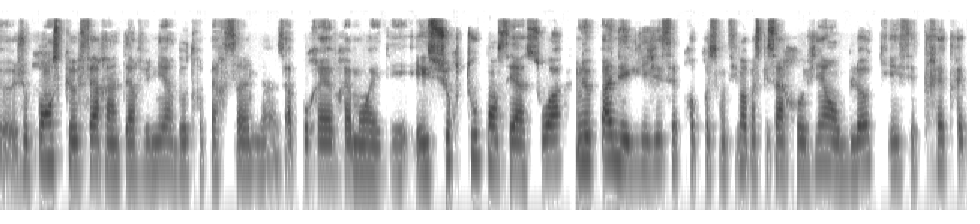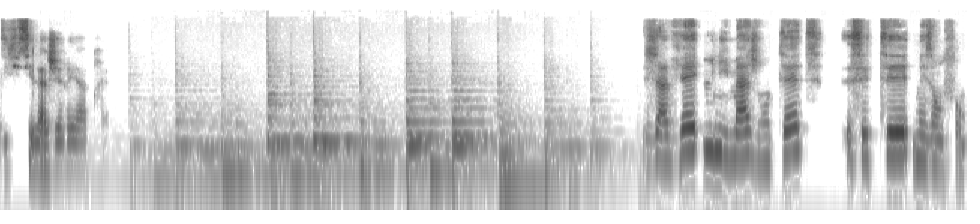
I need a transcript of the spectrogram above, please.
euh, je pense que faire intervenir d'autres personnes, ça pourrait vraiment aider. Et surtout, penser à soi, ne pas négliger ses propres sentiments parce que ça revient en bloc et c'est très, très difficile à gérer après. J'avais une image en tête, c'était mes enfants.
